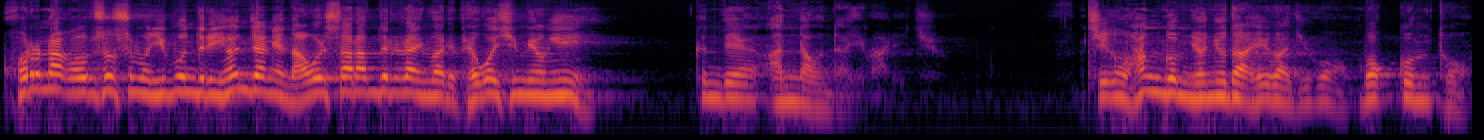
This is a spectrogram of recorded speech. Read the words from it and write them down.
코로나가 없었으면 이분들이 현장에 나올 사람들이라 이 말이에요. 150명이. 근데 안 나온다 이 말이죠. 지금 황금 연휴다 해가지고 목금토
